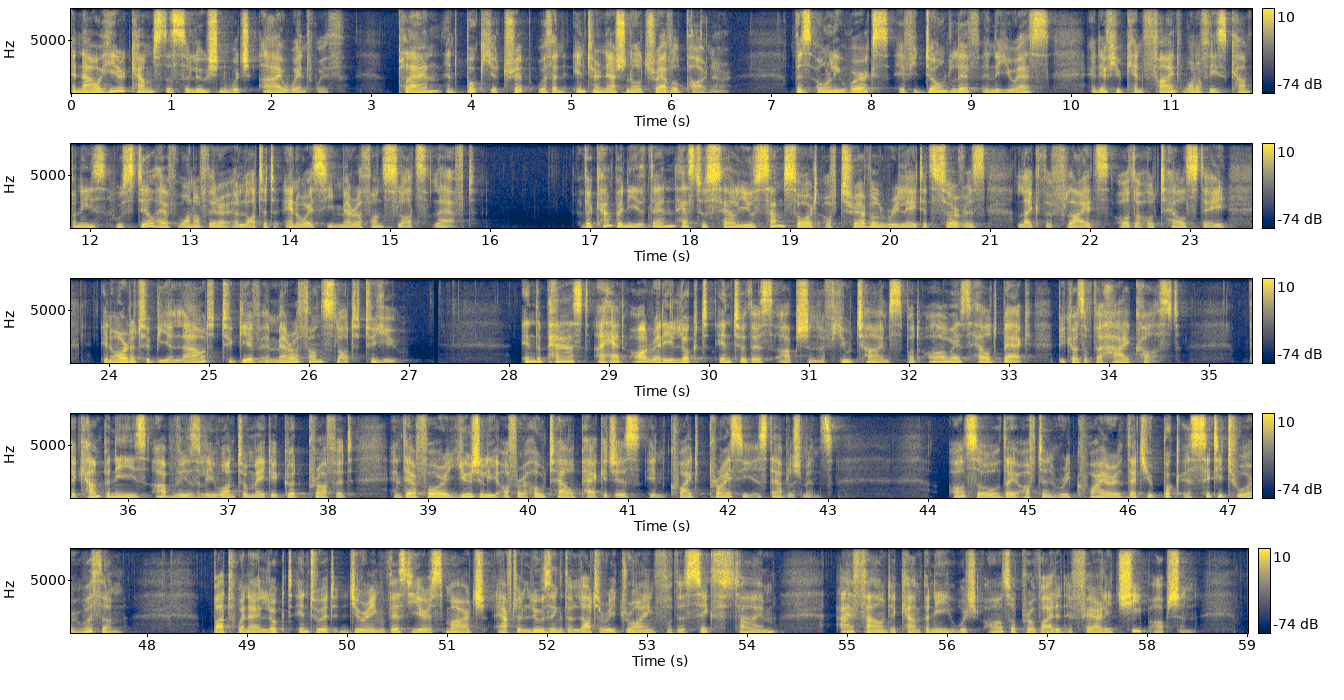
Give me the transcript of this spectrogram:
And now here comes the solution which I went with. Plan and book your trip with an international travel partner. This only works if you don't live in the US and if you can find one of these companies who still have one of their allotted NYC marathon slots left. The company then has to sell you some sort of travel related service, like the flights or the hotel stay, in order to be allowed to give a marathon slot to you. In the past, I had already looked into this option a few times, but always held back because of the high cost. The companies obviously want to make a good profit and therefore usually offer hotel packages in quite pricey establishments. Also, they often require that you book a city tour with them. But when I looked into it during this year's March, after losing the lottery drawing for the sixth time, I found a company which also provided a fairly cheap option.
